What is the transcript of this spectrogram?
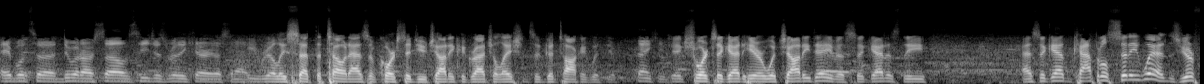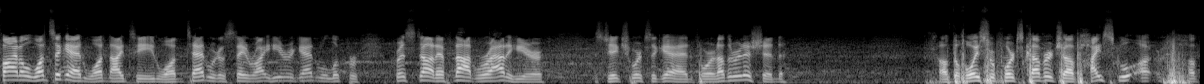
able to do it ourselves, he just really carried us on. He really set the tone, as of course did you, Johnny. Congratulations and good talking with you. Thank you. Jake Schwartz again here with Johnny Davis. Again, as the as again Capital City wins. Your final once again 119 110. We're going to stay right here again. We'll look for Kris Dunn. If not, we're out of here. It's Jake Schwartz again for another edition of the Voice Reports coverage of high school uh, of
